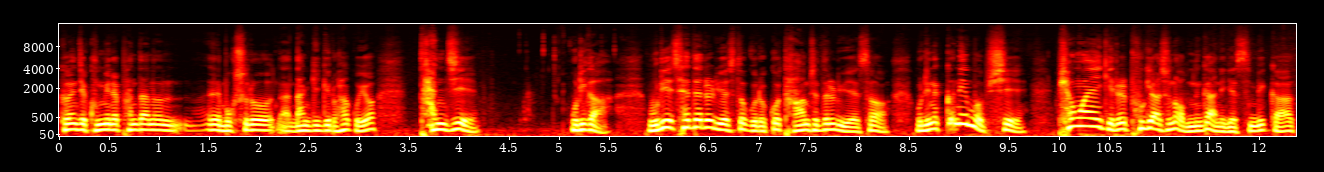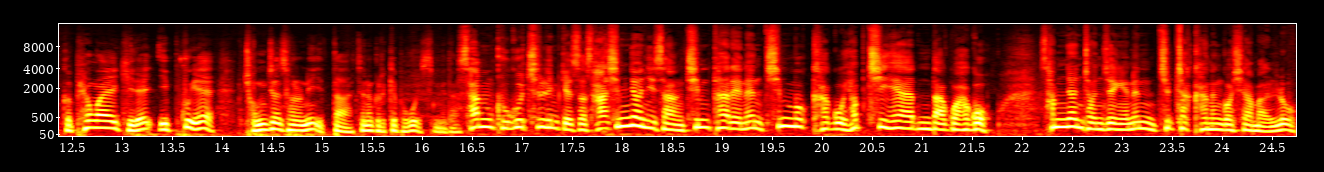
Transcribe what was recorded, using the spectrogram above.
그건 이제 국민의 판단의 몫으로 남기기로 하고요. 단지 우리가 우리 세대를 위해서도 그렇고 다음 세대를 위해서 우리는 끊임없이 평화의 길을 포기할 수는 없는 거 아니겠습니까? 그 평화의 길의 입구에 종전선언이 있다. 저는 그렇게 보고 있습니다. 3997님께서 40년 이상 침탈에는 침묵하고 협치해야 한다고 하고 3년 전쟁에는 집착하는 것이야말로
